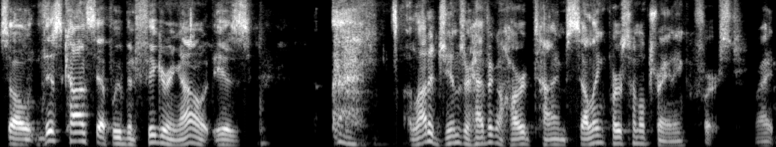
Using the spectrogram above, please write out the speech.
So, this concept we've been figuring out is a lot of gyms are having a hard time selling personal training first, right?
